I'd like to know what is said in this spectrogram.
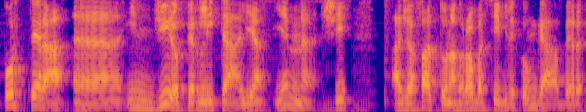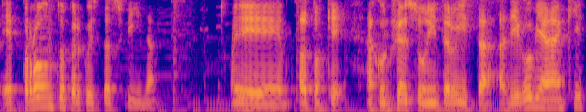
porterà eh, in giro per l'Italia Iannacci. Ha già fatto una roba simile con Gaber, è pronto per questa sfida e fatto anche, ha concesso un'intervista a Diego Bianchi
